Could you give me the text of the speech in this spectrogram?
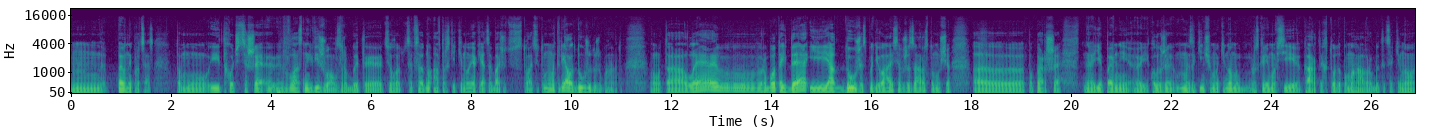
м, певний процес. Тому і хочеться ще е, власний віжуал зробити цього. Це все одно авторське кіно, як я це бачу цю ситуацію. Тому матеріалу дуже дуже багато. От, але е, робота йде, і я дуже сподіваюся вже зараз, тому що, е, по-перше, є певні, коли вже ми закінчимо кіно, ми розкриємо всі карти, хто допомагав робити це кіно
